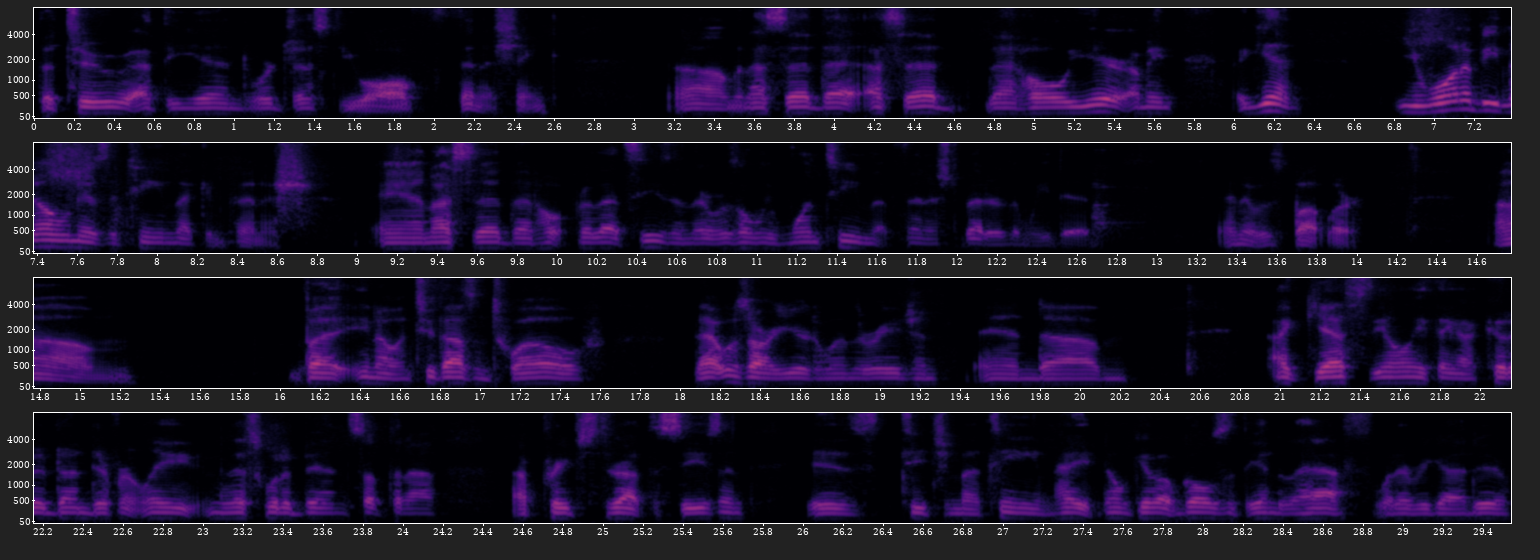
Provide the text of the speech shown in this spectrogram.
The two at the end were just you all finishing. Um, and I said that I said that whole year. I mean, again, you want to be known as a team that can finish. And I said that ho- for that season, there was only one team that finished better than we did, and it was Butler. Um, but you know, in 2012, that was our year to win the region, and um, I guess the only thing I could have done differently, and this would have been something I, I preached throughout the season, is teaching my team, hey, don't give up goals at the end of the half, whatever you got to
